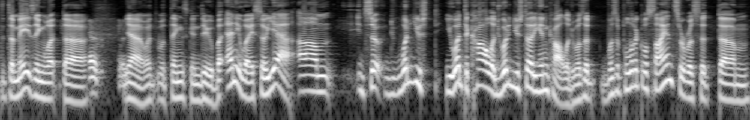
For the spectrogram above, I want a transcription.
it's amazing what uh, yeah what, what things can do. But anyway, so yeah. Um, so what did you st- you went to college? What did you study in college? Was it was it political science or was it? Um,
